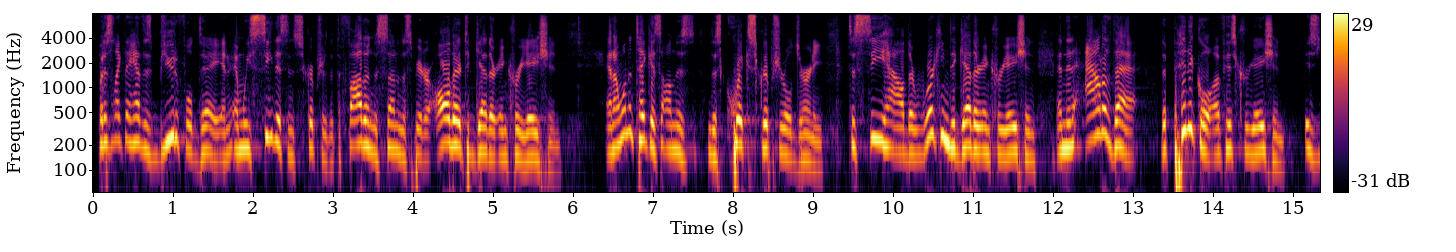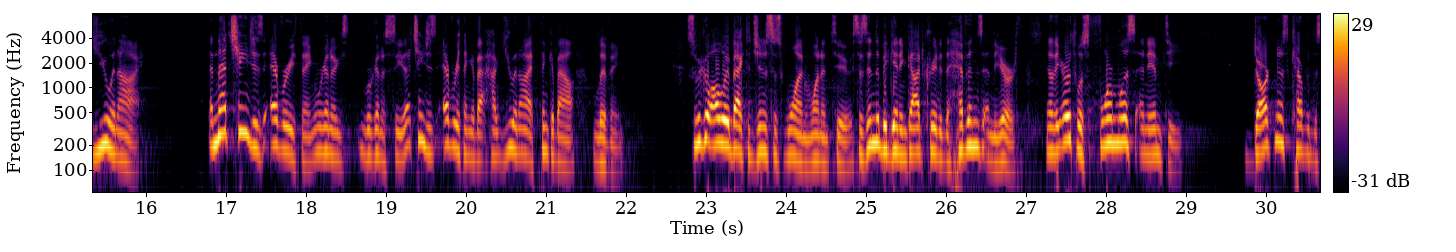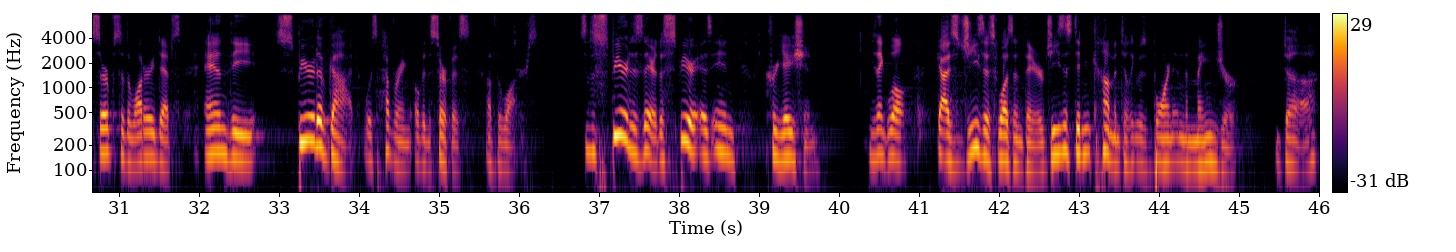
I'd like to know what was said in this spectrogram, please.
But it's like they have this beautiful day, and, and we see this in Scripture that the Father and the Son and the Spirit are all there together in creation. And I want to take us on this, this quick scriptural journey to see how they're working together in creation, and then out of that, the pinnacle of His creation is you and I. And that changes everything. We're going we're going to see. That changes everything about how you and I think about living. So we go all the way back to Genesis 1 1 and 2. It says, In the beginning, God created the heavens and the earth. Now, the earth was formless and empty. Darkness covered the surface of the watery depths, and the Spirit of God was hovering over the surface of the waters. So the Spirit is there. The Spirit is in creation. You think, well, guys, Jesus wasn't there. Jesus didn't come until he was born in the manger. Duh.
